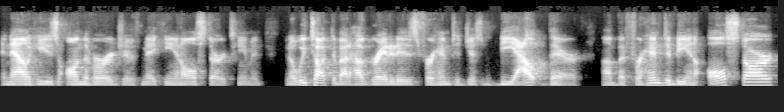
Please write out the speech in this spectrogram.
And now he's on the verge of making an all star team. And, you know, we talked about how great it is for him to just be out there. Uh, but for him to be an all star,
